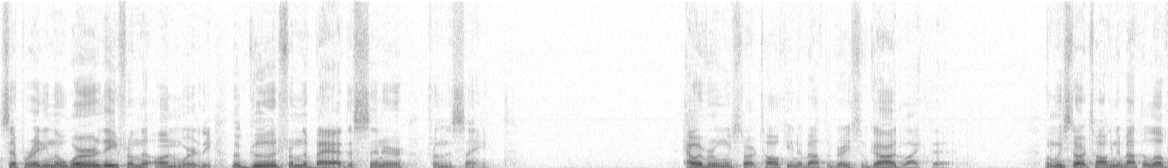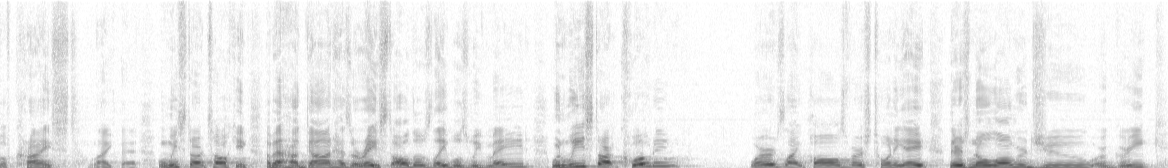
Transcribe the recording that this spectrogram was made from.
separating the worthy from the unworthy, the good from the bad, the sinner from the saint. However, when we start talking about the grace of God like that, when we start talking about the love of Christ like that, when we start talking about how God has erased all those labels we've made, when we start quoting words like Paul's verse 28 there's no longer Jew or Greek,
